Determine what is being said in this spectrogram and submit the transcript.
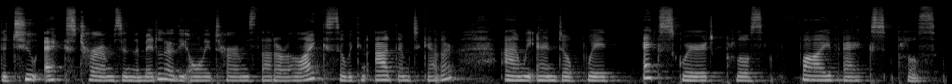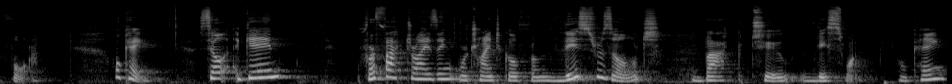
the two x terms in the middle are the only terms that are alike, so we can add them together and we end up with x squared plus 5x plus 4. Okay, so again, for factorizing, we're trying to go from this result back to this one, okay?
